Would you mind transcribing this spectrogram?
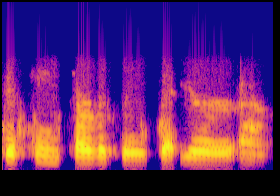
15 services that you're um,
